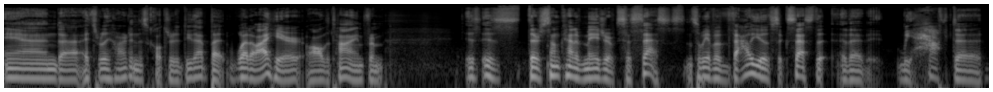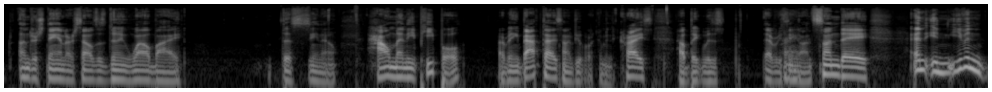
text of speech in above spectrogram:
And uh, it's really hard in this culture to do that. But what I hear all the time from is is there's some kind of measure of success, and so we have a value of success that that we have to understand ourselves as doing well by this. You know, how many people are being baptized? How many people are coming to Christ? How big was everything Right. on Sunday? And in, even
